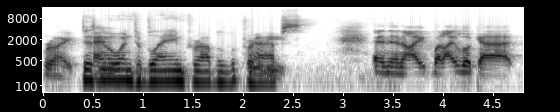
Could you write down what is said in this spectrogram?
Right. There's and, no one to blame, probably, perhaps. and then I, but I look at,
